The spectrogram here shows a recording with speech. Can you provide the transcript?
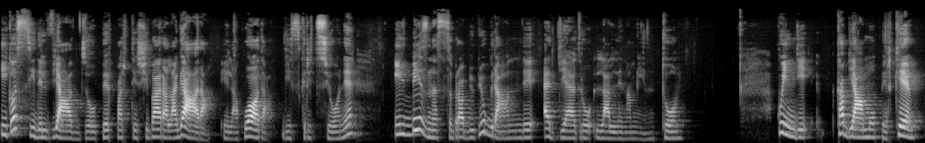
i costi del viaggio per partecipare alla gara e la quota di iscrizione il business proprio più grande è dietro l'allenamento. Quindi capiamo perché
